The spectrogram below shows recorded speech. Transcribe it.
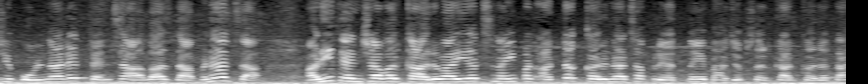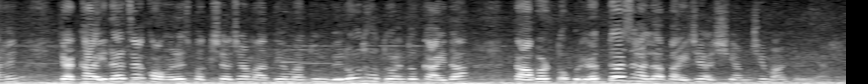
जे बोलणार आहेत त्यांचा आवाज दाबण्याचा आणि त्यांच्यावर कारवाईच नाही पण अटक करण्याचा प्रयत्न हे भाजप सरकार करत आहे. त्या कायद्याचा काँग्रेस पक्षाच्या माध्यमातून विरोध होतो आणि तो कायदा ताबडतोब रद्द झाला पाहिजे अशी आमची मागणी आहे.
